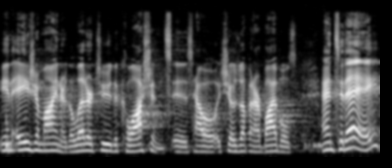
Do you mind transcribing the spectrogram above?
in Asia Minor. The letter to the Colossians is how it shows up in our Bibles. And today,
